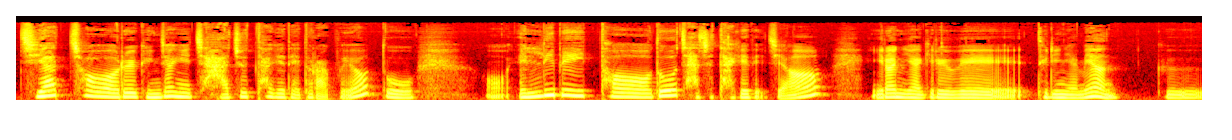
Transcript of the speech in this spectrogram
지하철을 굉장히 자주 타게 되더라고요. 또, 어, 엘리베이터도 자주 타게 되죠. 이런 이야기를 왜 드리냐면, 그,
